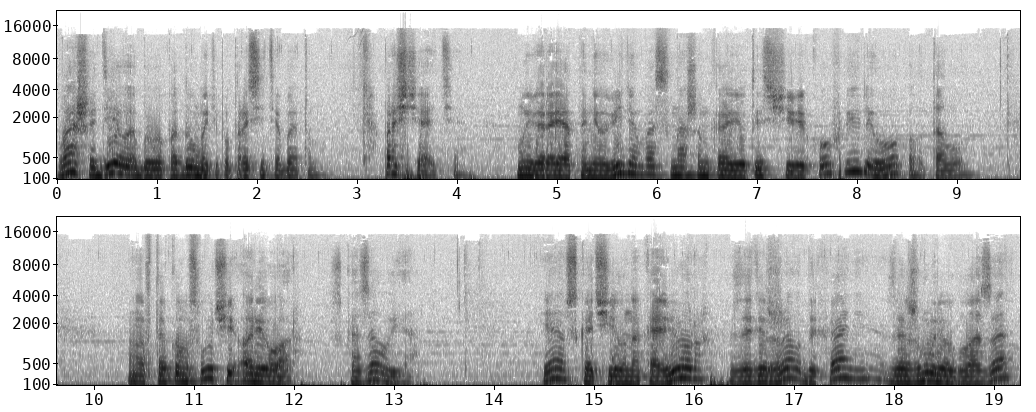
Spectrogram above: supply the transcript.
Ваше дело было подумать и попросить об этом. Прощайте. Мы, вероятно, не увидим вас в нашем краю тысячи веков или около того». «Но в таком случае Ориор», — сказал я. Я вскочил на ковер, задержал дыхание, зажмурил глаза —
